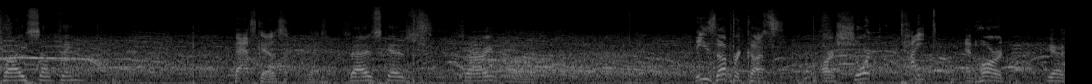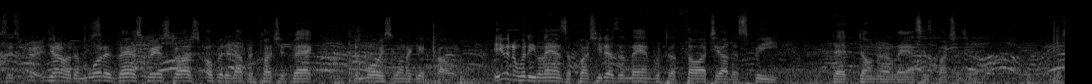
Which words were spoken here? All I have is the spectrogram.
try something. Vazquez. Vazquez, sorry. These uppercuts are short, tight, and hard. Yes, it's you know, the more that Vazquez starts opening up and punching back, the more he's going to get caught. Even when he lands a punch, he doesn't land with the authority or the speed that Donaire lands his punches with.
